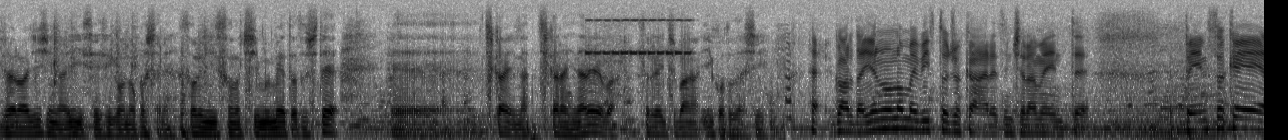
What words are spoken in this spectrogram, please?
ジャラ自身がいい成績を残してねそれにそのチームメートとして、えー力にな力になれればそれが一番いいことだし Eh, guarda, io non l'ho mai visto giocare, sinceramente. Penso che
